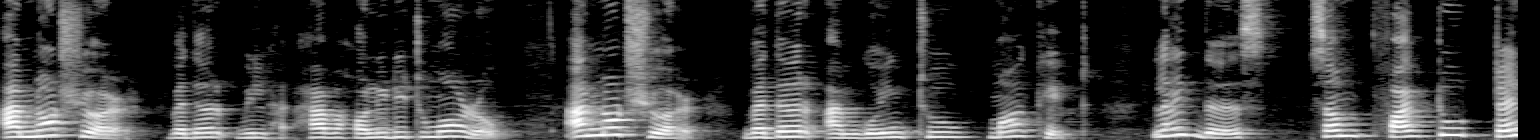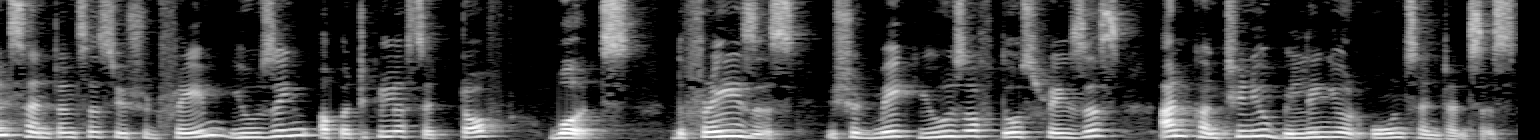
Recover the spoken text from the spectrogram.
I am not sure whether we'll have a holiday tomorrow. I am not sure whether I am going to market. Like this, some 5 to 10 sentences you should frame using a particular set of words the phrases. You should make use of those phrases and continue building your own sentences.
